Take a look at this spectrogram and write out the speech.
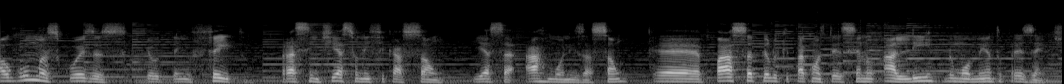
Algumas coisas que eu tenho feito para sentir essa unificação e essa harmonização é, passa pelo que está acontecendo ali no momento presente.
